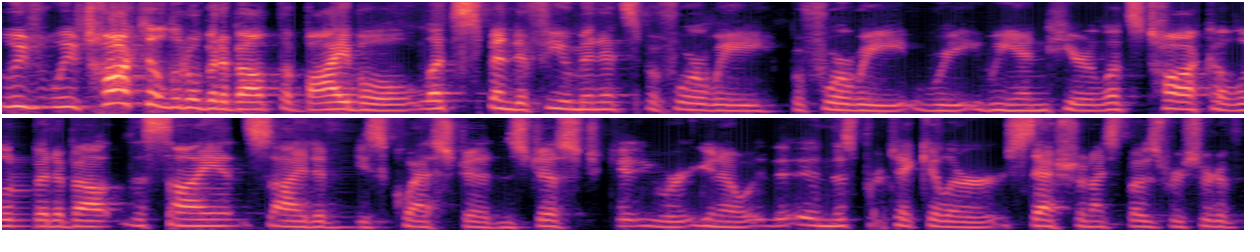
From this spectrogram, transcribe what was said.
we've we've talked a little bit about the Bible. Let's spend a few minutes before we before we we, we end here. Let's talk a little bit about the science side of these questions. Just you know, in this particular session, I suppose we're sort of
